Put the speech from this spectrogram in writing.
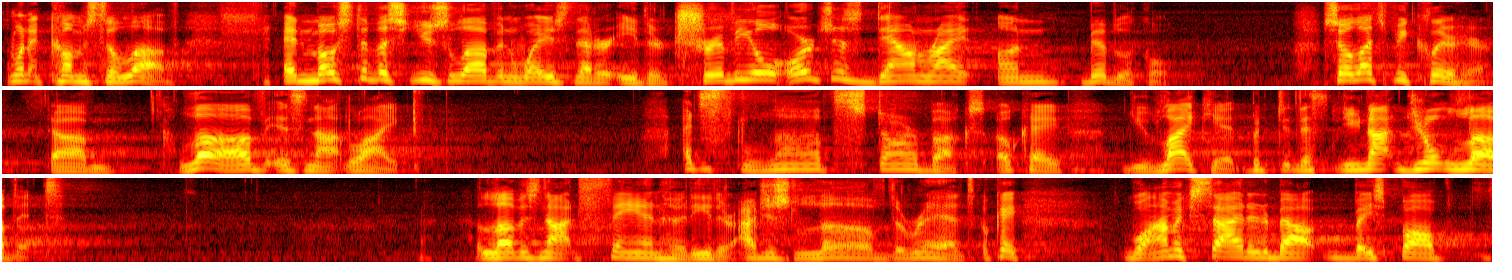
when it comes to love. And most of us use love in ways that are either trivial or just downright unbiblical. So let's be clear here um, love is not like. I just love Starbucks. Okay, you like it, but you not, you don't love it. Love is not fanhood either. I just love the Reds. Okay, well, I'm excited about baseball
